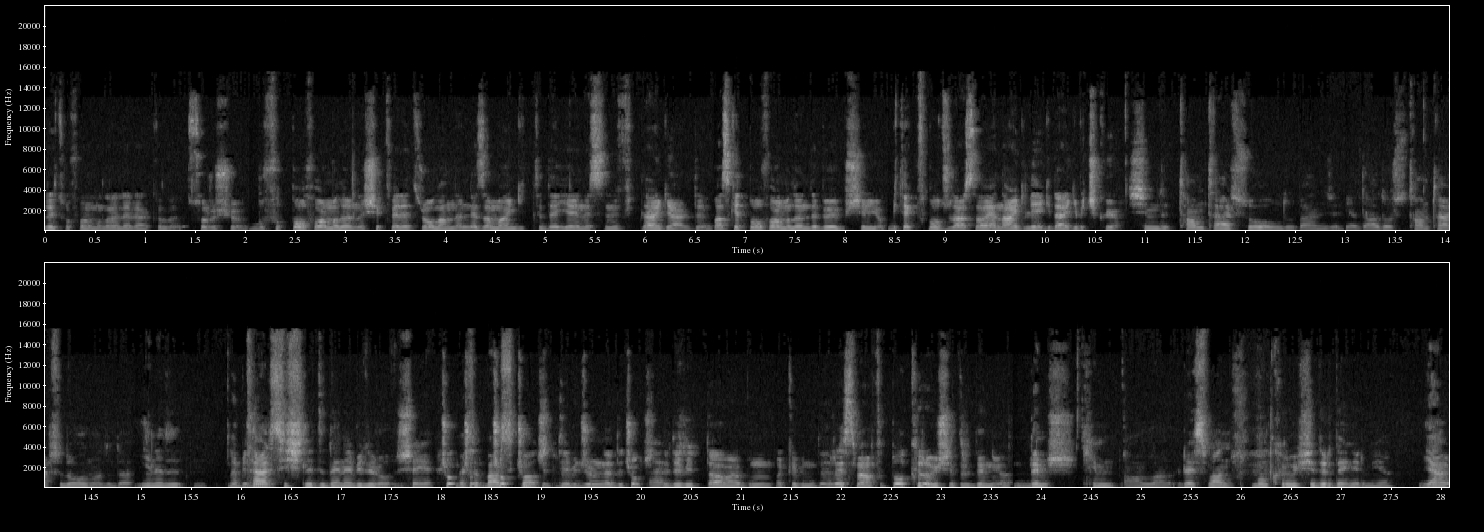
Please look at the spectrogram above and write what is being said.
retro formalarla formalarla alakalı. Soru şu. Bu futbol formalarının şık ve retro olanları ne zaman gitti de yerine sinifitler geldi. Basketbol formalarında böyle bir şey yok. Bir tek futbolcular sahaya nargileye gider gibi çıkıyor. Şimdi tam tersi oldu bence. Ya daha doğrusu tam tersi de olmadı da yine de Ha, bir de ters işledi denebilir o şeye. çok, Mesela çok, bas- çok, ciddi bir cümlede, çok ciddi Evet. de bir iddia var bunun akabinde. Resmen futbol kro işidir deniyor demiş. Kim Allah resmen futbol kuru işidir denir mi ya? Yani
